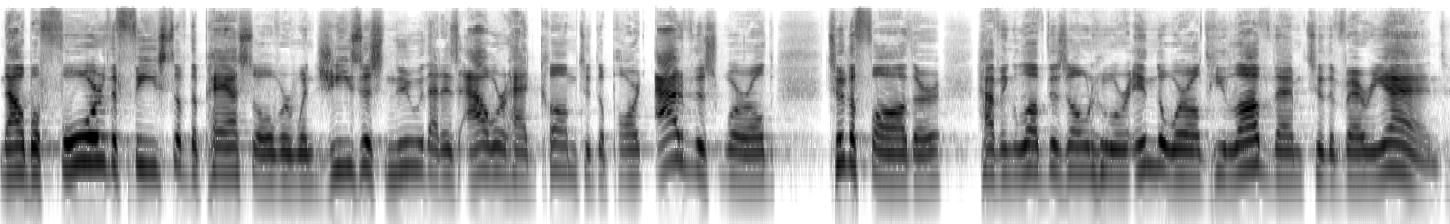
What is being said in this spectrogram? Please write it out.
Now, before the feast of the Passover, when Jesus knew that his hour had come to depart out of this world, to the Father, having loved his own who were in the world, he loved them to the very end.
